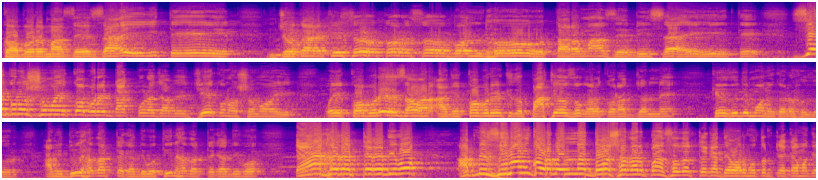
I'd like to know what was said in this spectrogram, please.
কবর মাঝে যাইতে জোগাড় কিছু করছ, বন্ধু, তার মাঝে বিষাইতে। যে কোনো সময় কবরের ডাক পড়া যাবে, যে কোনো সময়। ওই কবরে যাওয়ার আগে কবরের কিছু পাথেও জোগাড় করার জন্যে কেউ যদি মনে করে, হুজুর, আমি দুই হাজার টাকা দিব, তিন হাজার টাকা দিব, এক হাজার টাকা দিব আপনি জুলুম করবেন না, দশ হাজার, পাঁচ হাজার টাকা দেওয়ার মতন টাকা আমাকে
